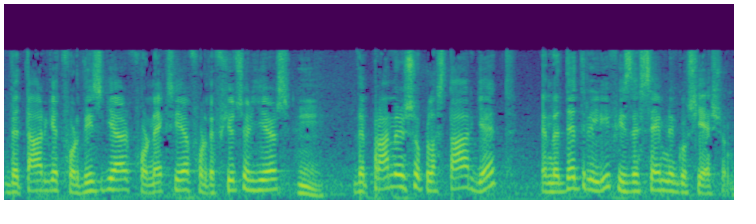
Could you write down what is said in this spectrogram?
the target for this year, for next year, for the future years. Hmm. The primary surplus target and the debt relief is the same negotiation.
